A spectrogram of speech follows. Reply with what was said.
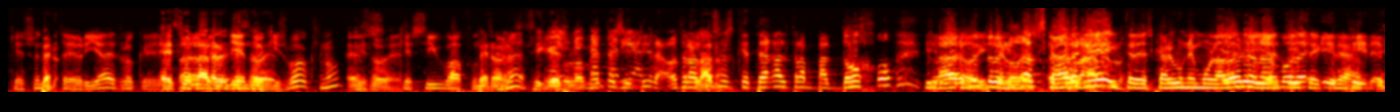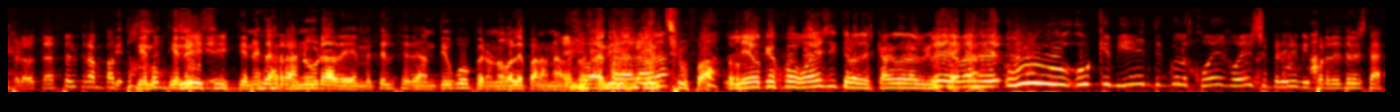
Que eso en Pero- teoría es lo que Eso está es vendiendo eso es. Xbox, ¿no? Que, Eso es- es. que sí va a Pero funcionar. sí Que que- tú lo metes y tira. Otra Claro. cosa es que te haga el trampantojo y Claro, y te lo descargue y te descargue un emulador y, te la a ti te y crea. tire, pero te hace el trampantojo Tiene, muy tiene- bien. tiene la ranura de mete el CD antiguo, pero no vale para nada. No No, vale está Para ni nada, enchufado. leo qué juego es y te lo descargo de la y biblioteca. además de, uh, uh, qué bien, tengo el juego, es súper bien. Y por detrás está,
